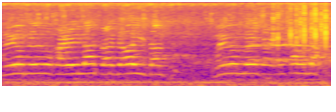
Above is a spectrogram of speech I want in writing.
Mayon mayon kayo sa oy. Mayon mayon kayo ikaw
